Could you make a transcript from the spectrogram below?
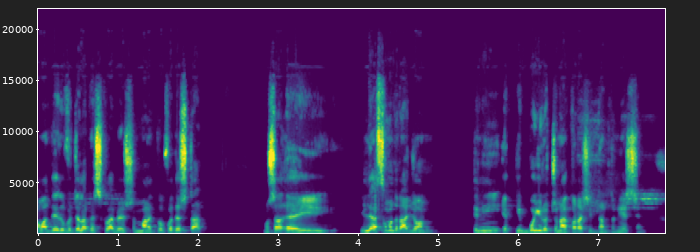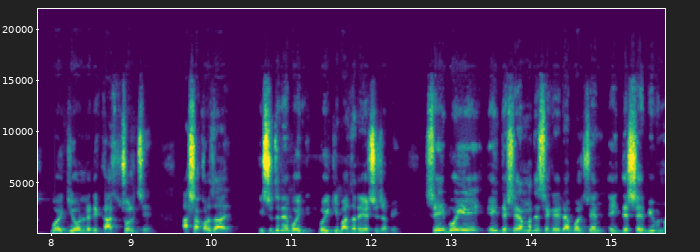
আমাদের উপজেলা প্রেস ক্লাবের সম্মানিত উপদেষ্টা, মুসা, এই ইলিয়াস আহমদ রাজন, তিনি একটি বই রচনা করার সিদ্ধান্ত নিয়েছেন। বইটি অলরেডি কাজ চলছে। আশা করা যায় কিছুদিনের বই, বইটি বাজারে এসে যাবে। সেই বইয়ে এই দেশে আমাদের সেক্রেটারি বলছেন, এই দেশের বিভিন্ন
